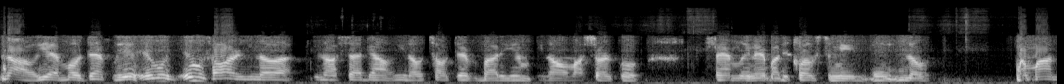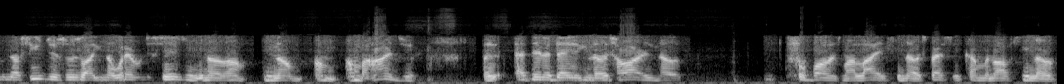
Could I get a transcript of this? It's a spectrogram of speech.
No, yeah, most definitely. It, it was it was hard, you know you know, I sat down, you know, talked to everybody in, you know, my circle, family and everybody close to me. And, you know, my mom, you know, she just was like, you know, whatever decision, you know, I'm, you know, I'm, I'm behind you. But at the end of the day, you know, it's hard, you know, football is my life, you know, especially coming off, you know,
